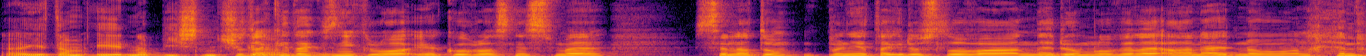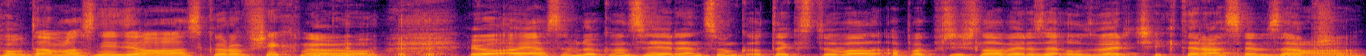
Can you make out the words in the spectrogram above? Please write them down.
Eh, Je tam i jedna písnička. To taky tak vzniklo, jako vlastně jsme se na tom úplně tak doslova nedomluvili a najednou, najednou tam vlastně dělala skoro všechno, jo. jo. a já jsem dokonce jeden song otextoval a pak přišla verze od Verči, která se vzala. Lepší.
